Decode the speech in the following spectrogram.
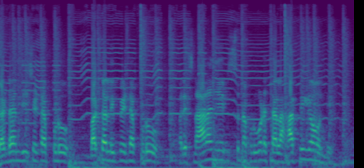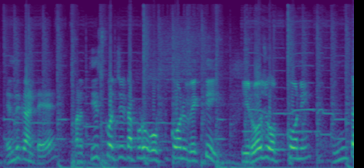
గడ్డం తీసేటప్పుడు బట్టలు ఇప్పేటప్పుడు మరి స్నానం చేపిస్తున్నప్పుడు కూడా చాలా హ్యాపీగా ఉంది. ఎందుకంటే మనం తీసుకొచ్చేటప్పుడు ఒప్పుకోని వ్యక్తి ఈరోజు ఒప్పుకొని ఇంత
